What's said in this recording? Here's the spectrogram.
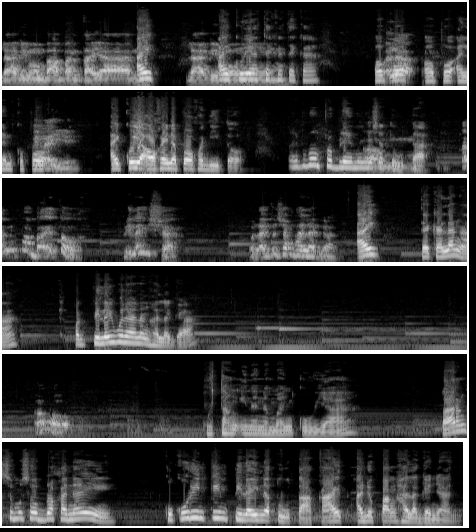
Lagi mong babantayan. Ay! Lagi Ay, mong... kuya, teka, teka. Opo, Wala. opo, alam ko po. Pilay eh. Ay, kuya, okay na po ako dito. Ano ba bang problema niyo sa Um, tuta? Ano pa ba ito? Pilay siya. Wala ito siyang halaga. Ay, teka lang ah. Pag pilay wala ng halaga, Oo. putang ina naman, kuya. Parang sumusobra ka na eh. Kukurin ko yung pilay na tuta kahit ano pang halaga niyan.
